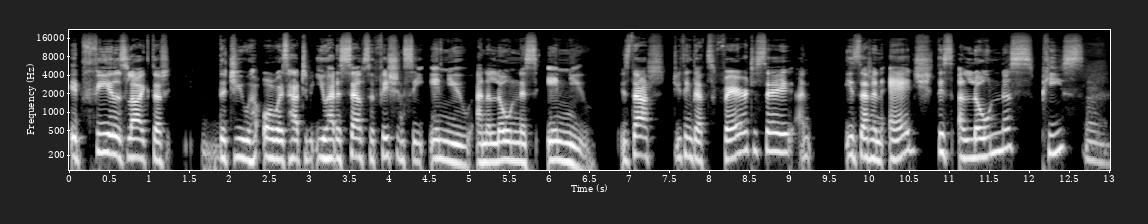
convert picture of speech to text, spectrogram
it feels like that that you always had to be, you had a self-sufficiency in you and aloneness in you is that do you think that's fair to say and is that an edge this aloneness piece mm.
